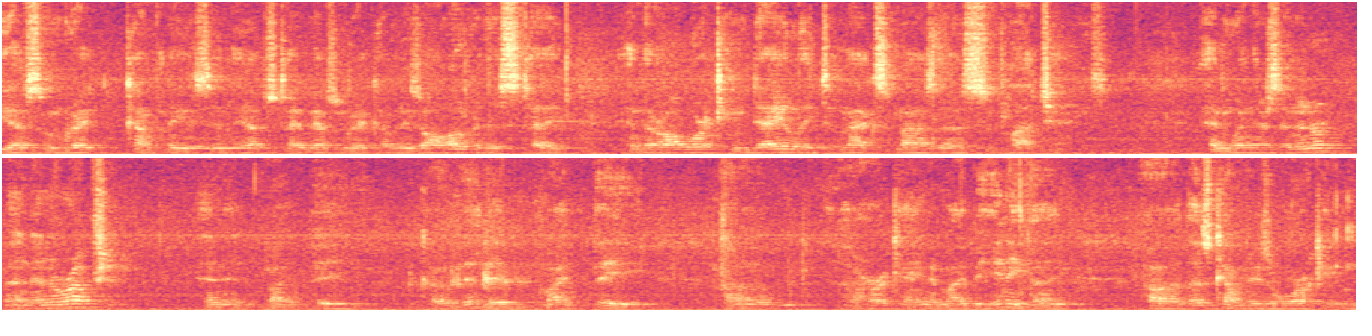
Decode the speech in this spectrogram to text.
you have some great companies in the upstate, we have some great companies all over this state, and they're all working daily to maximize those supply chains. And when there's an inter, an interruption, and it might be COVID, it might be um, a hurricane, it might be anything, uh, those companies are working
